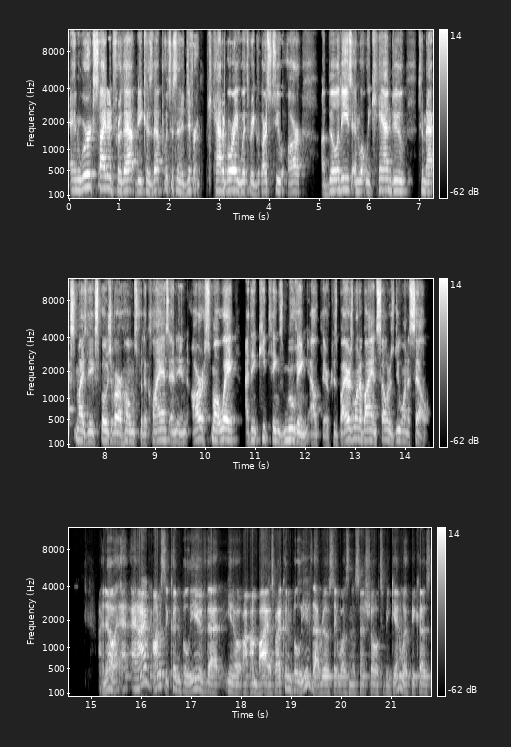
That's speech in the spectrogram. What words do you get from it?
And we're excited for that because that puts us in a different category with regards to our abilities and what we can do to maximize the exposure of our homes for the clients. And in our small way, I think keep things moving out there because buyers want to buy and sellers do want to sell. I know, and, and, I honestly couldn't believe that, you know, I'm biased, but I couldn't believe that real estate wasn't essential to begin with because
